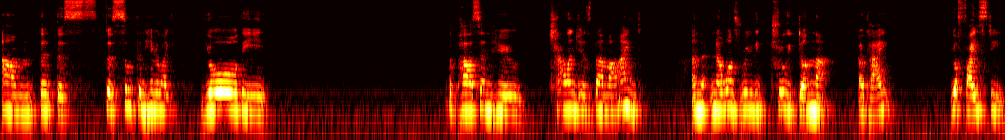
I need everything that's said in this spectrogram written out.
Um, the, there's, there's something here like you're the the person who challenges their mind and no one's really truly done that okay you're feisty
